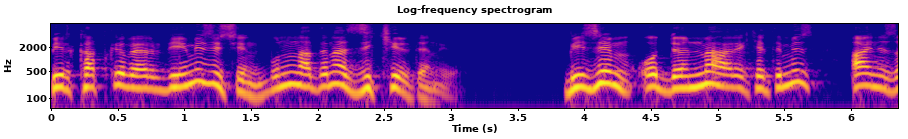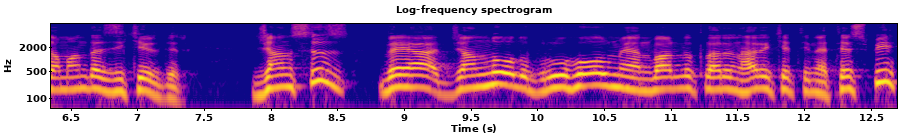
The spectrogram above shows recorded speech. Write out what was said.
bir katkı verdiğimiz için bunun adına zikir deniyor. Bizim o dönme hareketimiz aynı zamanda zikirdir. Cansız veya canlı olup ruhu olmayan varlıkların hareketine tesbih,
